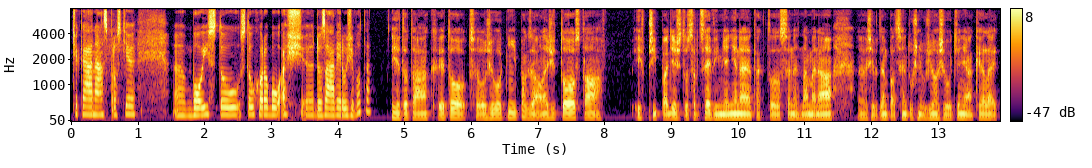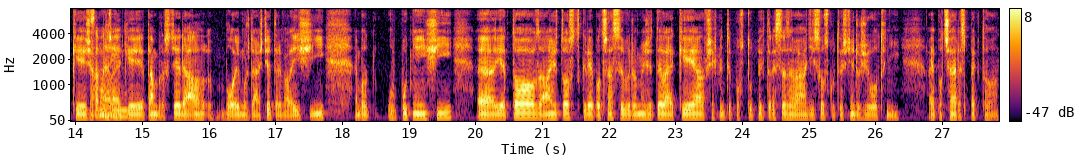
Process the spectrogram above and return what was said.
čeká nás prostě Eh, boj s tou, s tou chorobou až eh, do závěru života? Je to tak, je to celoživotní pak záležitost a i v případě, že to srdce je vyměněné, tak to zase neznamená, eh, že by ten pacient už neužil v životě nějaké léky, žádné Samozřejmě. léky, je tam prostě dál boj, možná ještě trvalejší nebo uputnější. Je to záležitost, kde je potřeba si uvědomit, že ty léky a všechny ty postupy, které se zavádí, jsou skutečně doživotní a je potřeba respektovat.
